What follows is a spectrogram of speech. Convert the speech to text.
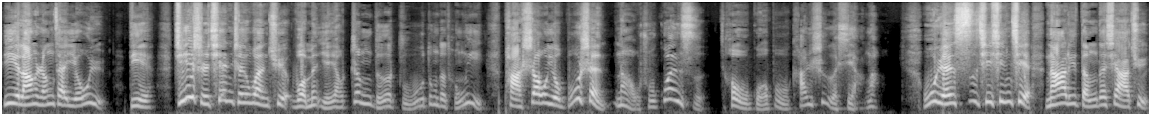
一郎仍在犹豫，爹，即使千真万确，我们也要征得主动的同意，怕稍有不慎闹出官司，后果不堪设想啊！吴元思其心切，哪里等得下去？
